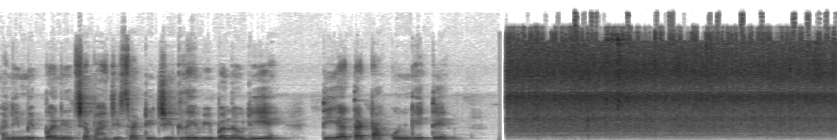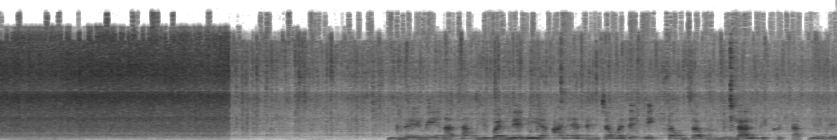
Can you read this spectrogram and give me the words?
आणि मी पनीरच्या भाजीसाठी जी ग्रेव्ही बनवली आहे ती आता टाकून घेते. ग्रेव्ही ना चांगली बनलेली आहे आणि आता ह्याच्यामध्ये एक चमचाभर मी लाल तिखट टाकलेले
